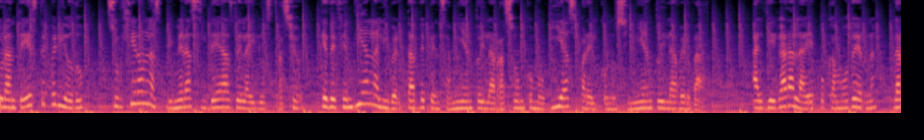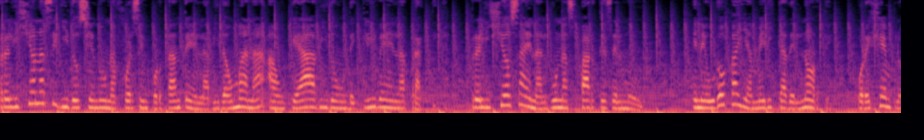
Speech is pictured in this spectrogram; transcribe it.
Durante este periodo, surgieron las primeras ideas de la Ilustración, que defendían la libertad de pensamiento y la razón como guías para el conocimiento y la verdad. Al llegar a la época moderna, la religión ha seguido siendo una fuerza importante en la vida humana aunque ha habido un declive en la práctica religiosa en algunas partes del mundo. En Europa y América del Norte, por ejemplo,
